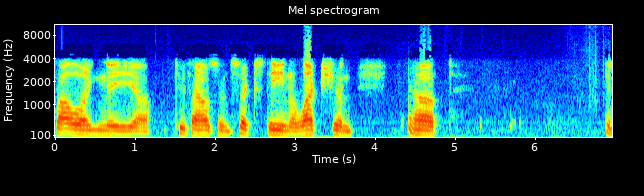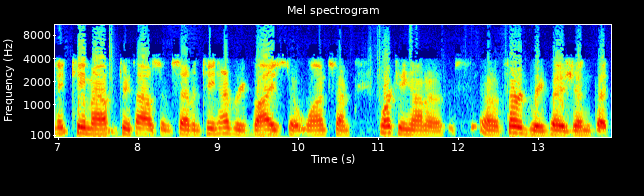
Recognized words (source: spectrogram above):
following the uh, 2016 election, uh, and it came out in 2017. I've revised it once. I'm working on a, a third revision, but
